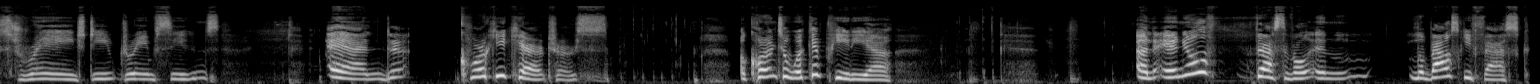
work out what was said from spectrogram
strange deep dream scenes, and quirky characters. According to Wikipedia, an annual festival in Lebowski Fest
